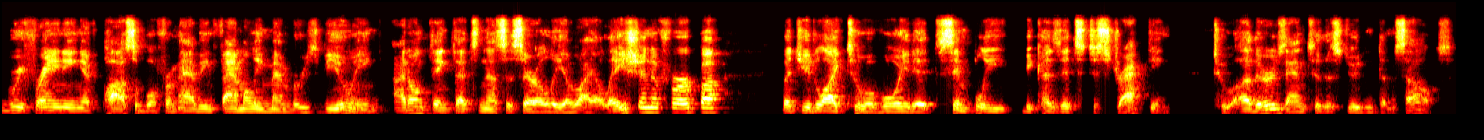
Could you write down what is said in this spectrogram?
refraining, if possible, from having family members viewing. I don't think that's necessarily a violation of FERPA, but you'd like to avoid it simply because it's distracting to others and to the student themselves.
